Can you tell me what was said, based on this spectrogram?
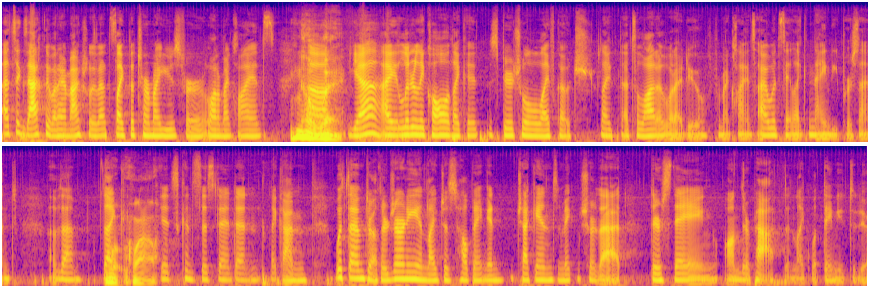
that's exactly what i am actually that's like the term i use for a lot of my clients No Um, way. Yeah, I literally call it like a spiritual life coach. Like that's a lot of what I do for my clients. I would say like ninety percent of them. Like wow. it's consistent and like I'm with them throughout their journey and like just helping and check-ins and making sure that they're staying on their path and like what they need to do.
